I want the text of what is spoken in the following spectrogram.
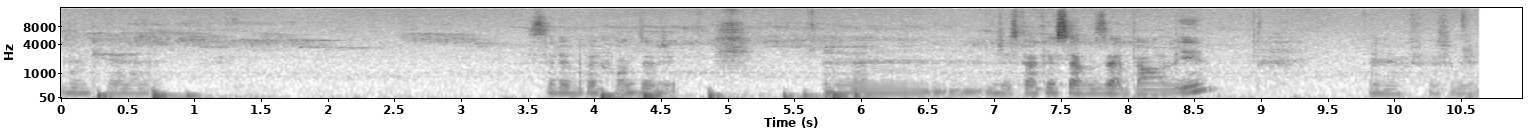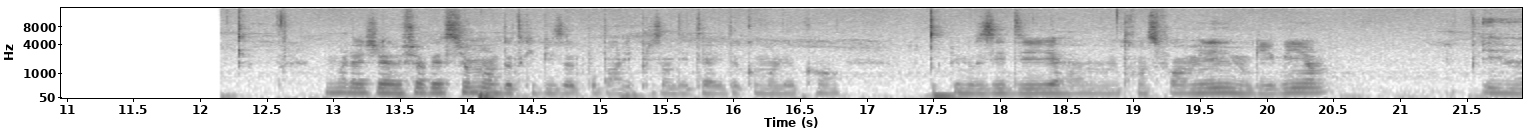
Donc euh, c'est le bref euh, j'espère que ça vous a parlé voilà, je ferai sûrement d'autres épisodes pour parler plus en détail de comment le corps peut nous aider à nous transformer, nous guérir. Et euh,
